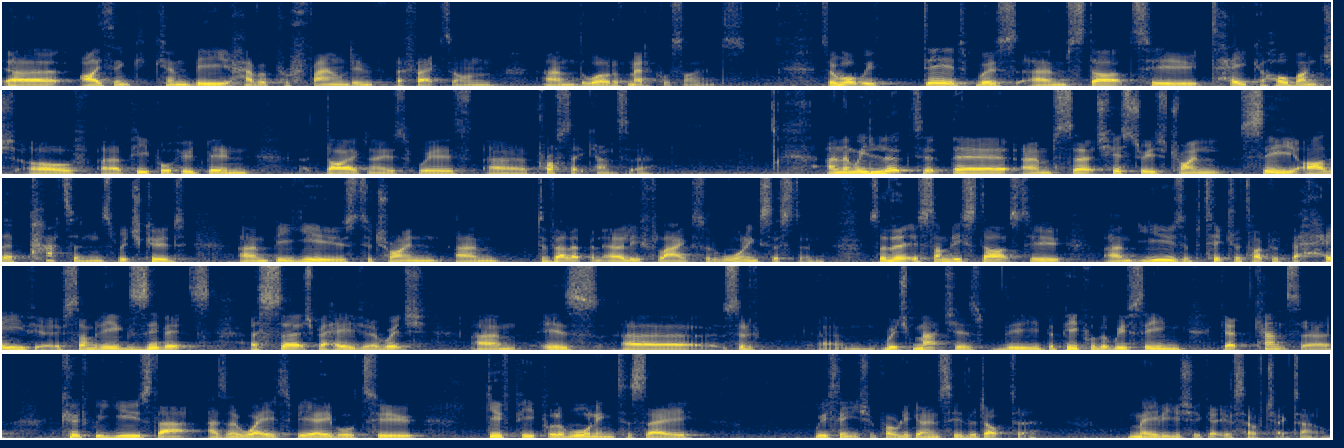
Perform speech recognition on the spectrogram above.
uh, I think can be, have a profound effect on um, the world of medical science. So what we did was um, start to take a whole bunch of uh, people who'd been diagnosed with uh, prostate cancer and then we looked at their um, search history to try and see, are there patterns which could um, be used to try and um, develop an early flag sort of warning system? So that if somebody starts to um, use a particular type of behavior, if somebody exhibits a search behavior which um, is uh, sort of um, which matches the, the people that we've seen get cancer, could we use that as a way to be able to give people a warning to say, we think you should probably go and see the doctor. Maybe you should get yourself checked out.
